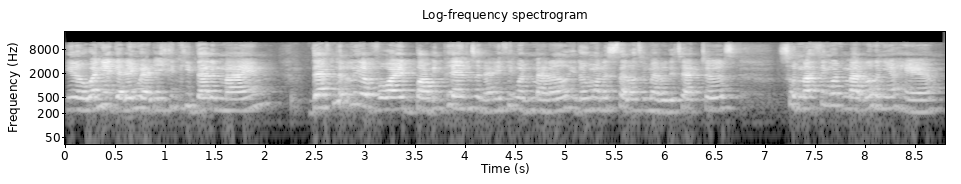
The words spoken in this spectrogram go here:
you know, when you're getting ready, you can keep that in mind. Definitely avoid bobby pins and anything with metal. You don't want to sell out to metal detectors. So nothing with metal in your hair.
